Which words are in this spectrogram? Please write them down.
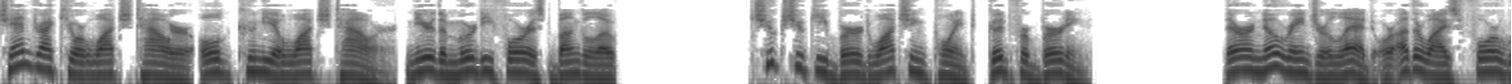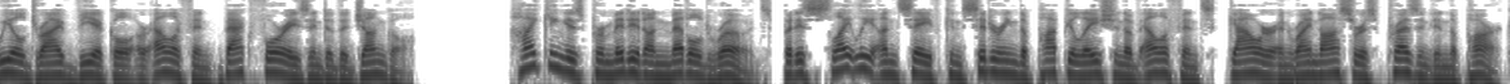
Chandrakyur Watch Tower Old Kunia Watch Tower, near the Murti Forest Bungalow. Chukchuki Bird Watching Point, good for birding there are no ranger-led or otherwise four-wheel drive vehicle or elephant-back forays into the jungle. Hiking is permitted on metalled roads, but is slightly unsafe considering the population of elephants, gaur and rhinoceros present in the park.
